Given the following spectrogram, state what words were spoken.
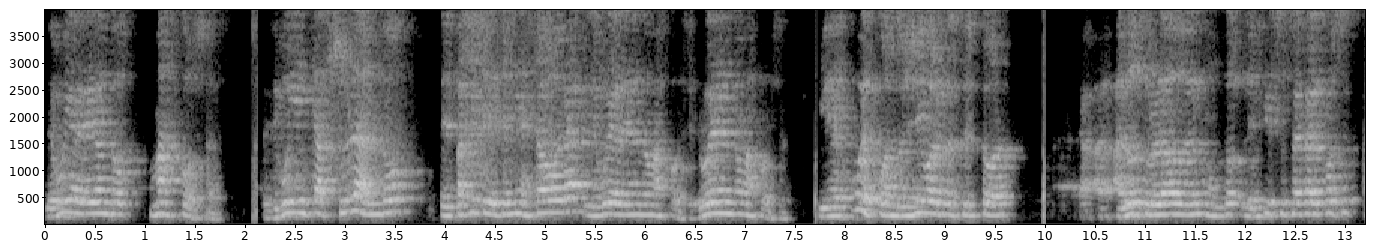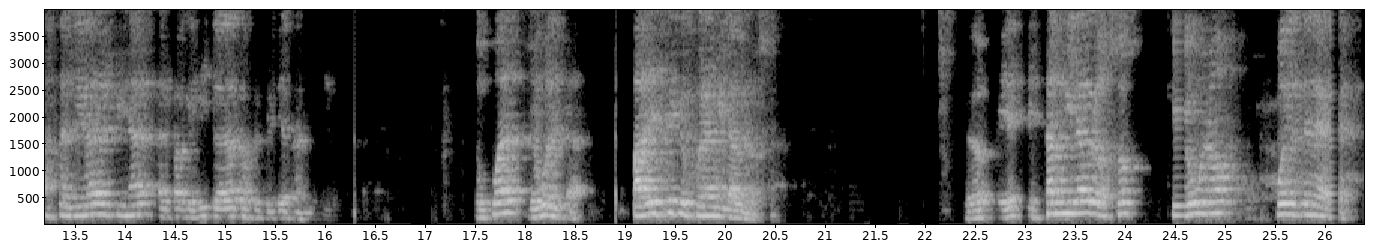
le voy agregando más cosas. Es decir, voy encapsulando el paquete que tenía hasta ahora y le voy agregando más cosas, le voy agregando más cosas. Y después, cuando llego al receptor, al otro lado del mundo, le empiezo a sacar cosas hasta llegar al final al paquetito de datos que quería transmitir. Lo cual, de vuelta, parece que fuera milagroso. Pero es es tan milagroso que uno puede tener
